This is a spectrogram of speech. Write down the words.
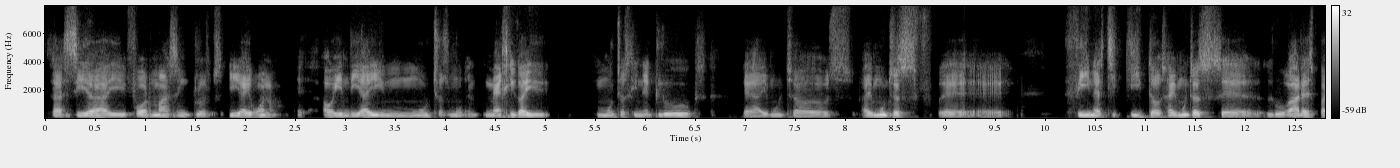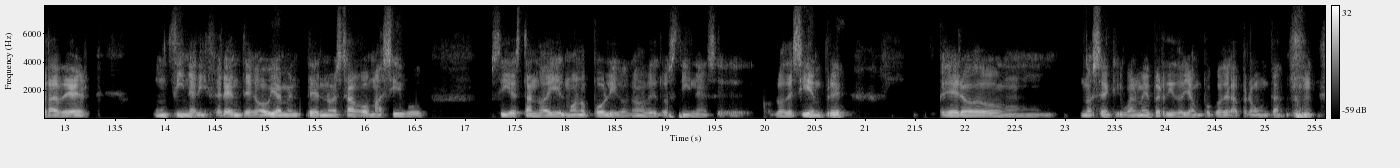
O sea, sí hay formas, incluso, y hay, bueno, eh, hoy en día hay muchos, en México hay muchos cineclubs, eh, hay muchos, hay muchos eh, cines chiquitos, hay muchos lugares para ver un cine diferente. Obviamente no es algo masivo, sigue estando ahí el monopolio ¿no? de los cines, lo de siempre, pero no sé, igual me he perdido ya un poco de la pregunta.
